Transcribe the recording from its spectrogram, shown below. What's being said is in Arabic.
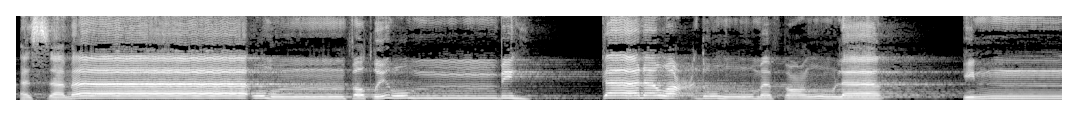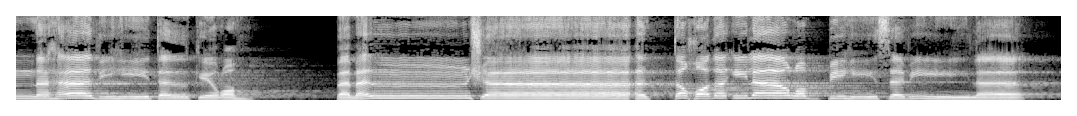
السماء منفطر به كان وعده مفعولا إن هذه تذكرة فمن شاء اتخذ إلى ربه سبيلا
